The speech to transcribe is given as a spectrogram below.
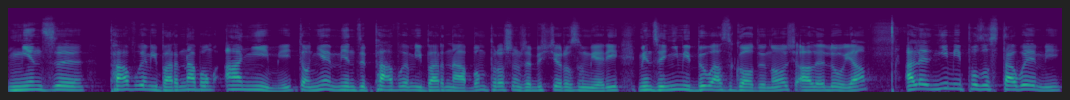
między Pawłem i Barnabą, a nimi, to nie między Pawłem i Barnabą, proszę, żebyście rozumieli, między nimi była zgodność, aleluja, ale nimi pozostałymi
